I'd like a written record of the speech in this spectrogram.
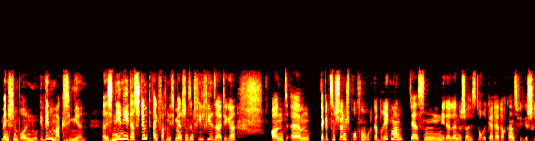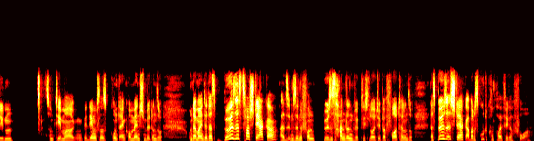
Menschen wollen nur Gewinn maximieren. Also ich, nee, nee, das stimmt einfach nicht. Menschen sind viel vielseitiger. Und ähm, da gibt's einen schönen Spruch von Rutger Bregmann, der ist ein niederländischer Historiker, der hat auch ganz viel geschrieben zum Thema bedingungsloses Grundeinkommen, Menschenbild und so. Und er meinte, das Böse ist zwar stärker, also im Sinne von böses Handeln wirklich Leute übervorteilen und so. Das Böse ist stärker, aber das Gute kommt häufiger vor.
